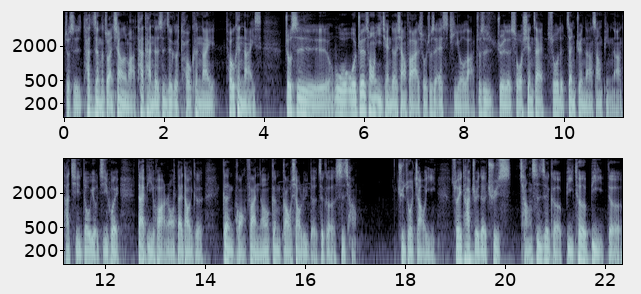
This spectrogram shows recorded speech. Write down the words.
就是他整个转向了嘛，他谈的是这个 tokenize tokenize，就是我我觉得从以前的想法来说，就是 STO 啦，就是觉得说现在所有的证券啊、商品啊，它其实都有机会代币化，然后带到一个更广泛、然后更高效率的这个市场去做交易，所以他觉得去尝试这个比特币的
